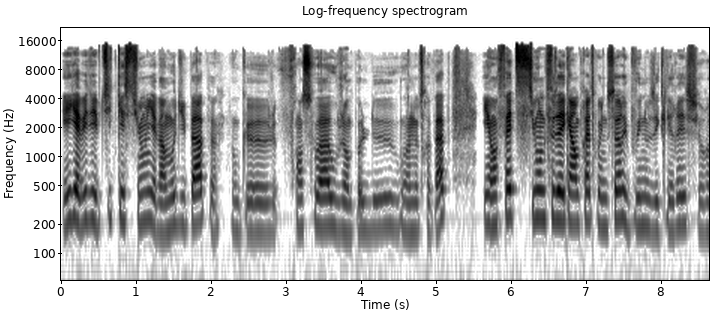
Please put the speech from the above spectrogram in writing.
Et il y avait des petites questions, il y avait un mot du pape, donc François ou Jean-Paul II ou un autre pape. Et en fait, si on le faisait avec un prêtre ou une sœur, il pouvait nous éclairer sur,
